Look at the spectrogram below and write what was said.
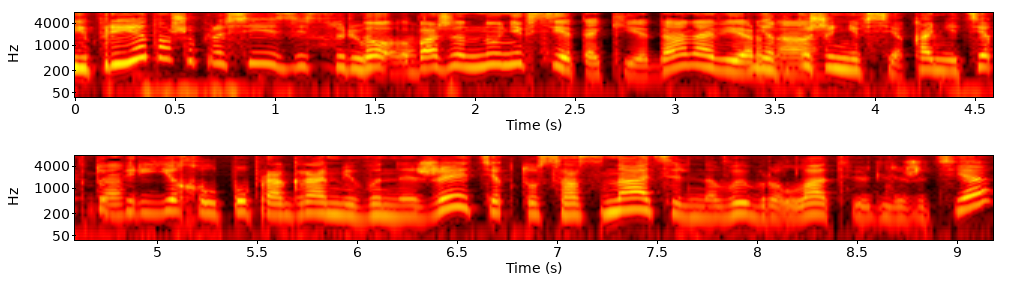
И при этом, чтобы Россия здесь тюрьма. Но, Бажен, ну не все такие, да, наверное? Нет, ну, конечно, не все. Конечно, те, кто да. переехал по программе ВНЖ, те, кто сознательно выбрал Латвию для житья,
